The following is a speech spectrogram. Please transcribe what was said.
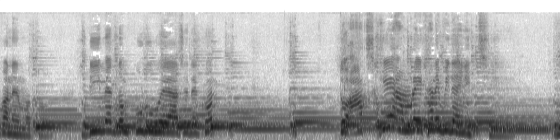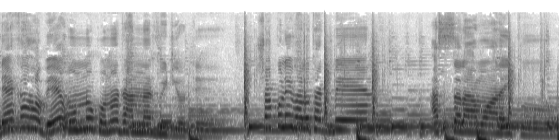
দোকানের মতো। ডিম একদম পুরু হয়ে আছে, দেখুন। তো আজকে আমরা এখানে বিদায় নিচ্ছি। দেখা হবে অন্য কোনো রান্নার ভিডিওতে। সকলেই ভালো থাকবেন। আসসালামু আলাইকুম।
